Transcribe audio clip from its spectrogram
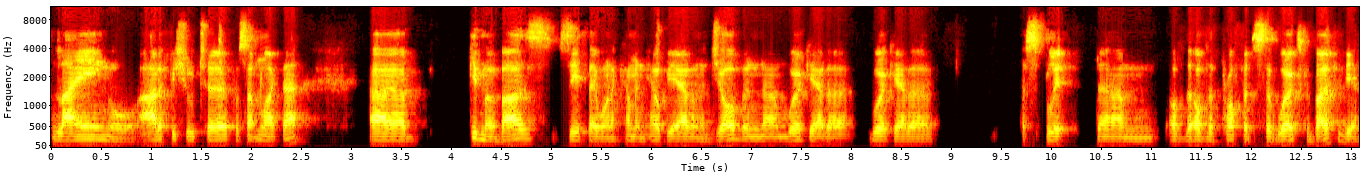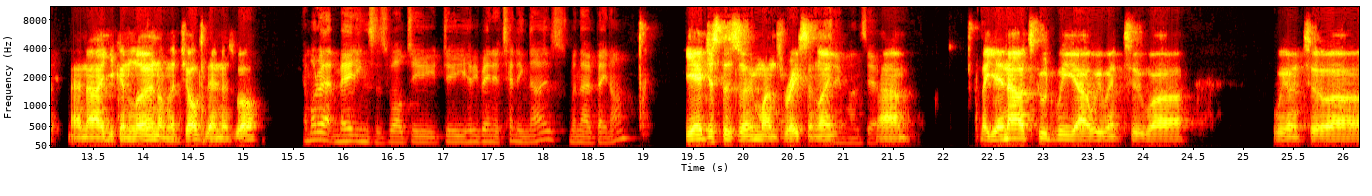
laying or artificial turf or something like that uh, give them a buzz see if they want to come and help you out on a job and um, work out a work out a, a split um, of the of the profits that works for both of you. And uh, you can learn on the job then as well. And what about meetings as well? Do you do you have you been attending those when they've been on yeah, just the Zoom ones recently. Zoom ones, yeah. Um, but yeah, no, it's good. We uh, we went to uh, we went to a,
